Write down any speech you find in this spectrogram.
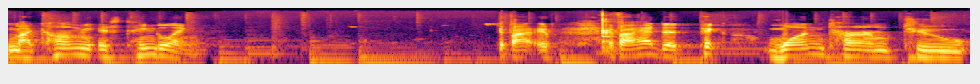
my tongue is tingling. If I if if I had to pick one term to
